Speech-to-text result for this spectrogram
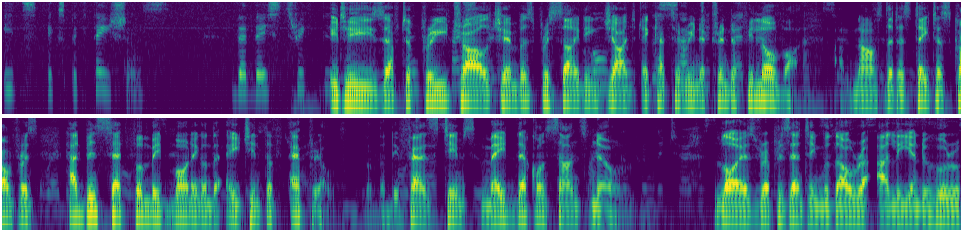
its expectations that they strictly It is after pre-trial chambers presiding judge on to the Ekaterina Trendafilova announced that a status conference had been set for mid-morning on the 18th of April, but the defense teams made their concerns known. Lawyers representing Muthaura Ali and Uhuru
